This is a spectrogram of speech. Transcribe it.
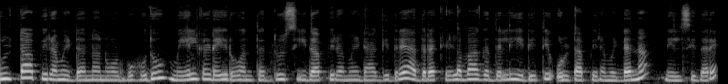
ಉಲ್ಟಾ ಪಿರಮಿಡ್ ಅನ್ನ ನೋಡಬಹುದು. ಮೇಲ್ಗಡೆ ಇರುವಂತದ್ದು ಸೀದಾ ಪಿರಮಿಡ್ ಆಗಿದ್ರೆ ಅದರ ಕೆಳಭಾಗದಲ್ಲಿ ಈ ರೀತಿ ಉಲ್ಟಾ ಪಿರಮಿಡ್ ಅನ್ನ ನಿಲ್ಲಿಸಿದ್ದಾರೆ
